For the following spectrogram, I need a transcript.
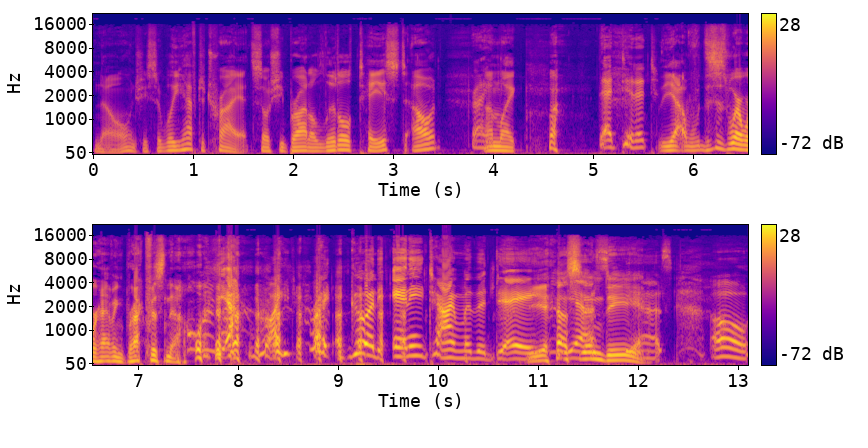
no." And she said, "Well, you have to try it." So she brought a little taste out. Right. I'm like, That did it. "Yeah, this is where we're having breakfast now." yeah, right, right. Good. Any time of the day. Yes, indeed. Yes. Oh,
